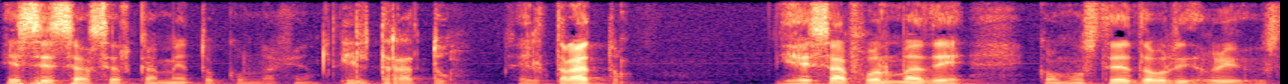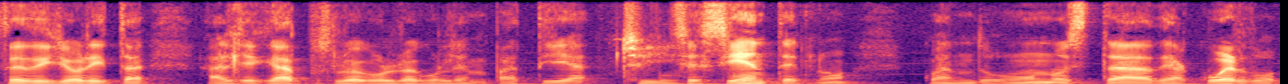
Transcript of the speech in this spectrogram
es ese acercamiento con la gente. El trato. El trato. Y esa forma de, como usted, usted y yo ahorita, al llegar, pues luego, luego la empatía se siente, ¿no? Cuando uno está de acuerdo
